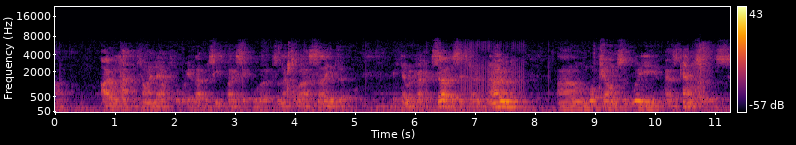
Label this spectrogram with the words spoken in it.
uh, I will have to find out for you. That was his basic words, and that's why I say that if Democratic Services don't know, what chance have we as councillors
